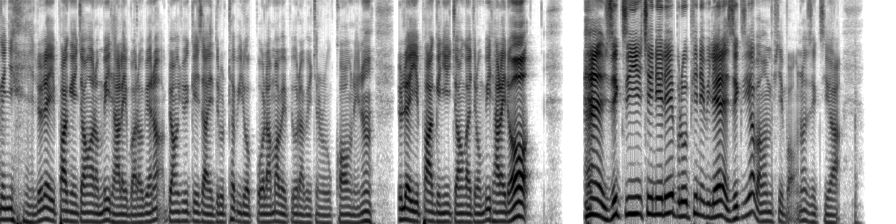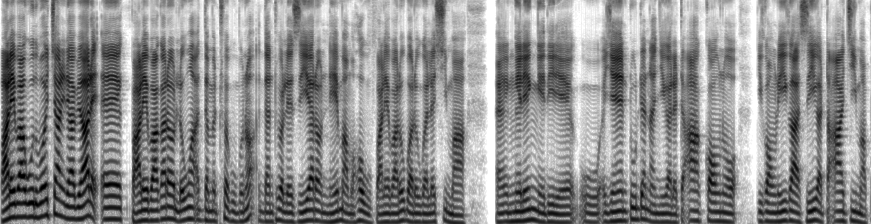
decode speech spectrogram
ခင်ကြီးလွတ်လပ်ရေးဖခင်အကြောင်းကတော့မေ့ထားလိုက်ပါတော့ဗျာနော်အပြောင်းရွှေ့ကိစ္စတွေသူတို့ထပ်ပြီးတော့ပေါ်လာမှပဲပြောတာပဲကျွန်တော်တို့ကောင်းနေနော်လွတ်လပ်ရေးဖခင်ကြီးအကြောင်းကကျွန်တော်မေ့ထားလိုက်တော့ Ziggy အခြေအနေလေးဘယ်လိုဖြစ်နေပြီလဲတဲ့ Ziggy ကဘာမှမဖြစ်ပါဘူးเนาะ Ziggy က ဘာလေဘာကိုသဘောကျနေတာဗျာတဲ့အဲဘာလေဘာကတော့လုံးဝအတန်မထွက်ဘူးပေါ့နော်အတန်ထွက်လဲဈေးကတော့နဲမှာမဟုတ်ဘူးဘာလေဘာတို့ဘာတို့ကလက်ရှိမှာအဲငယ်လေးငယ်သေးတယ်ဟိုအရန်တိုးတက်နိုင်ကြီးကလည်းတအားကောင်းတော့ဒီကောင်လေးကဈေးကတအားကြီးမှာဘ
